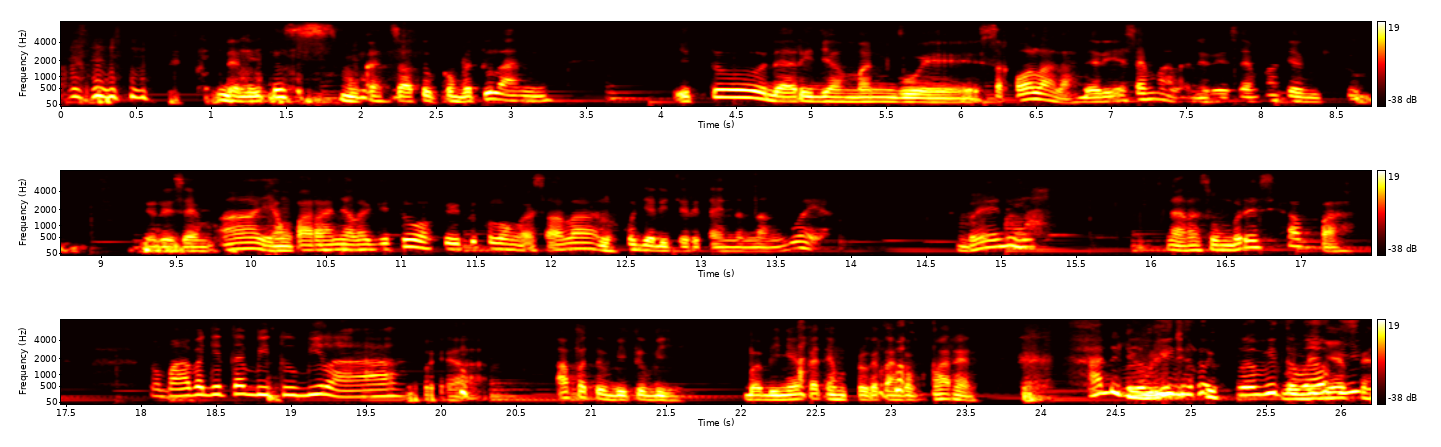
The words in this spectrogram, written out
Dan itu bukan suatu kebetulan. Itu dari zaman gue sekolah lah dari SMA lah dari SMA kayak begitu. Dari SMA yang parahnya lagi tuh waktu itu kalau nggak salah loh kok jadi ceritain tentang gue ya? Sebenarnya ini narasumbernya siapa apa apa kita B2B lah oh, ya apa tuh B2B babi ngepet yang baru ketangkep kemarin ada di babi, tuh babi tuh babi, babi.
